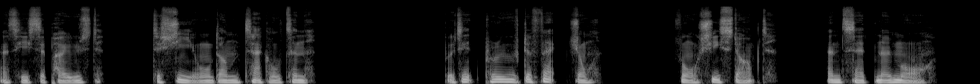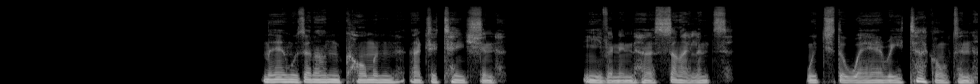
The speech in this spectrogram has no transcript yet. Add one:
as he supposed, to shield on Tackleton. But it proved effectual, for she stopped and said no more. There was an uncommon agitation, even in her silence, which the wary Tackleton,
